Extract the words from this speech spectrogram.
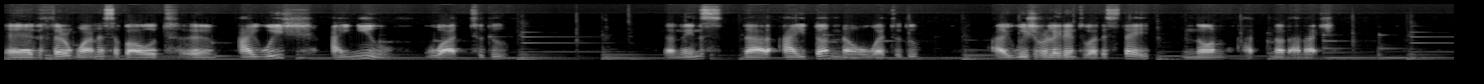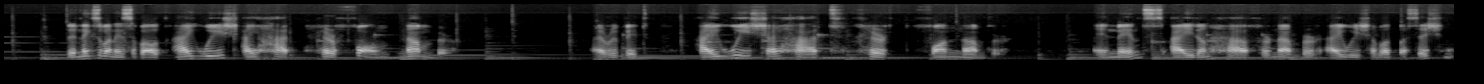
Uh, the third one is about uh, I wish I knew what to do. That means that I don't know what to do. I wish related to a state, not, not an action. The next one is about I wish I had her phone number. I repeat, I wish I had her phone number. It means I don't have her number. I wish about possession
